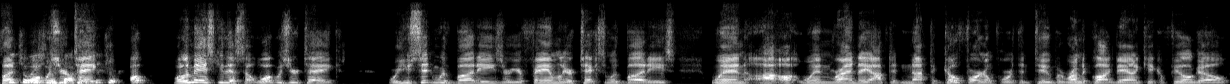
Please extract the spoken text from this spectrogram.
But what was your take? Situ- oh, well, let me ask you this though. What was your take? Were you sitting with buddies or your family or texting with buddies when uh, uh, when Ryan Day opted not to go for it on fourth and two, but run the clock down and kick a field goal,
